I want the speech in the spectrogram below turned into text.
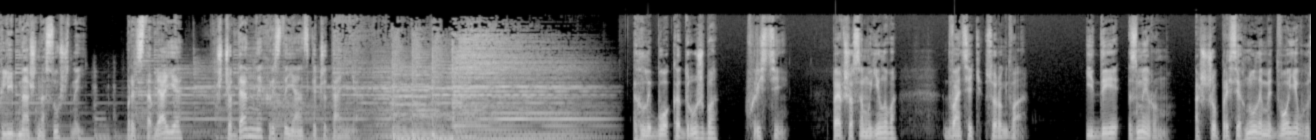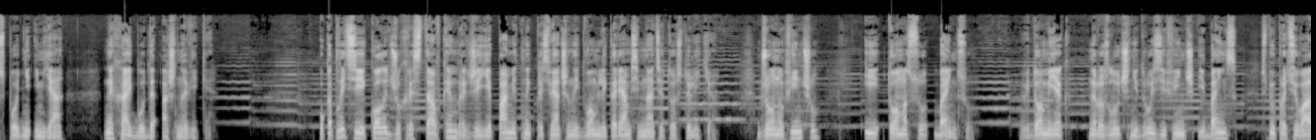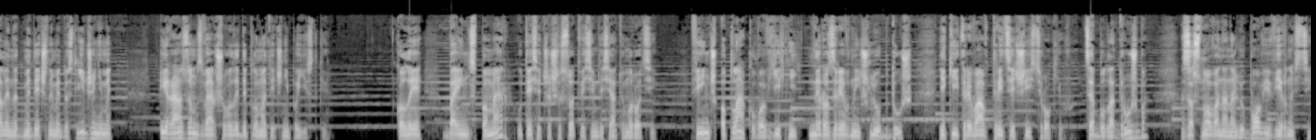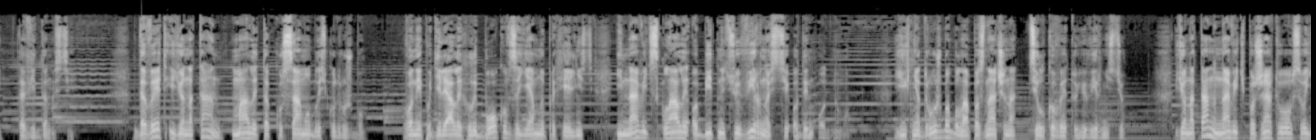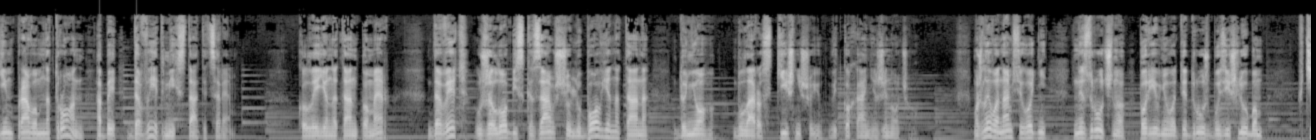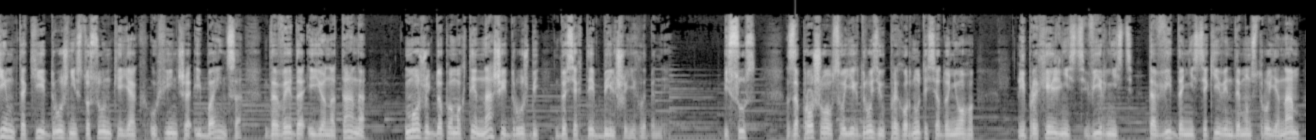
Хліб наш насущний представляє щоденне християнське читання. Глибока дружба в Христі. 1 Самуїлова 20.42. Іди з миром, а що присягнули ми двоє в Господнє ім'я, нехай буде аж навіки. У каплиці коледжу Христа в Кембриджі є пам'ятник, присвячений двом лікарям 17 століття Джону Фінчу і Томасу Бейнсу. Відомі як нерозлучні друзі Фінч і Бейнс співпрацювали над медичними дослідженнями і разом звершували дипломатичні поїздки. Коли Бейнс помер у 1680 році, Фінч оплакував їхній нерозривний шлюб душ, який тривав 36 років. Це була дружба, заснована на любові, вірності та відданості. Давид і Йонатан мали таку саму близьку дружбу. Вони поділяли глибоку взаємну прихильність і навіть склали обітницю вірності один одному. Їхня дружба була позначена цілковитою вірністю. Йонатан навіть пожертвував своїм правом на трон, аби Давид міг стати царем. Коли Йонатан помер, Давид у жалобі сказав, що любов Йонатана до нього була розкішнішою від кохання жіночого. Можливо, нам сьогодні незручно порівнювати дружбу зі шлюбом. Втім, такі дружні стосунки, як у Фінча і Бейнса, Давида і Йонатана, можуть допомогти нашій дружбі досягти більшої глибини. Ісус запрошував своїх друзів пригорнутися до нього, і прихильність, вірність та відданість, які Він демонструє нам,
